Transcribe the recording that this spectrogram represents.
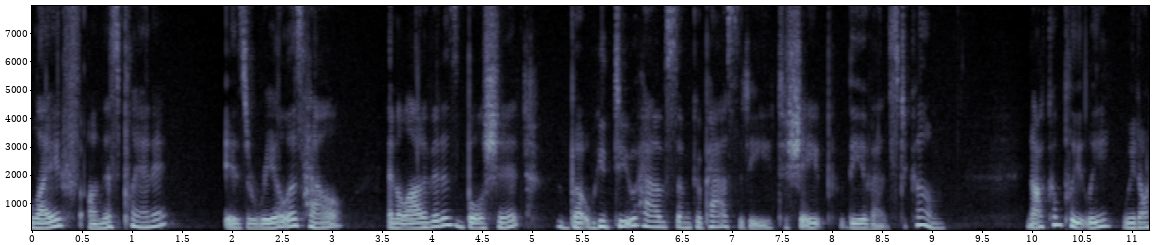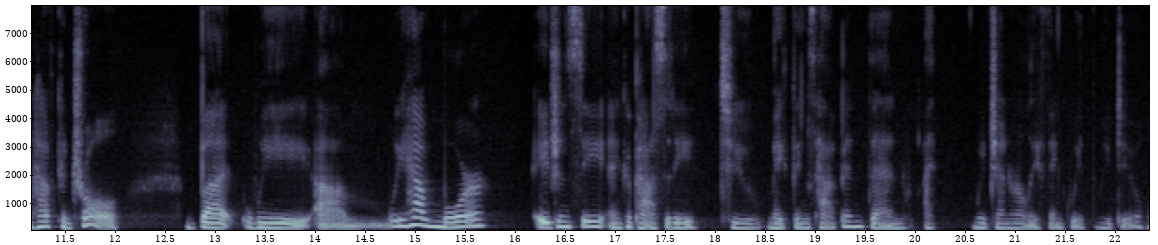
life on this planet is real as hell, and a lot of it is bullshit, but we do have some capacity to shape the events to come. Not completely, we don't have control, but we, um, we have more agency and capacity to make things happen than I, we generally think we, we do.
